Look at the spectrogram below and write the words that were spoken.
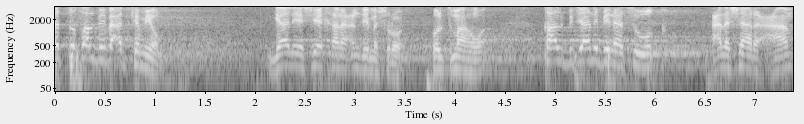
اتصل بي بعد كم يوم. قال يا شيخ أنا عندي مشروع. قلت ما هو؟ قال بجانبنا سوق على شارع عام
